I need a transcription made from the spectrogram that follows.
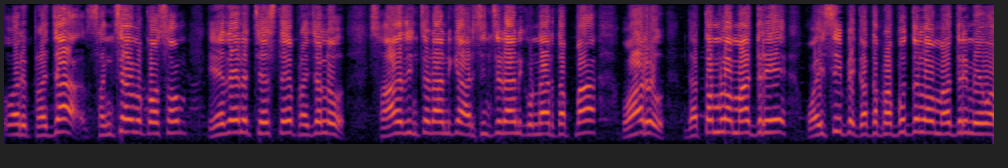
వారి ప్రజా సంక్షేమం కోసం ఏదైనా చేస్తే ప్రజలు స్వాగతించడానికి హర్షించడానికి ఉన్నారు తప్ప వారు గతంలో మాదిరి వైసీపీ గత ప్రభుత్వంలో మాదిరి మేము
